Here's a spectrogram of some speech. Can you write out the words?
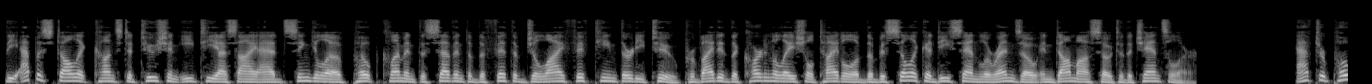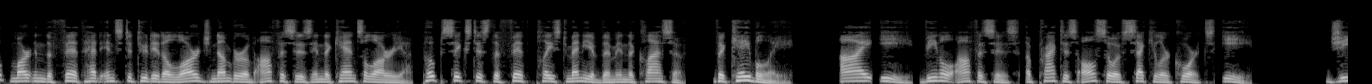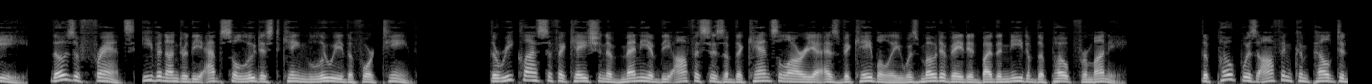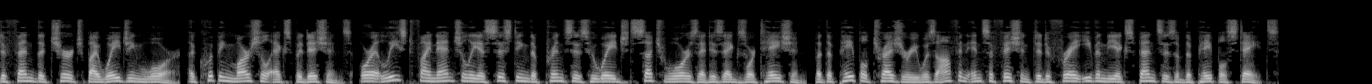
The Apostolic Constitution Etsi ad singula of Pope Clement VII of 5 July 1532 provided the cardinalatial title of the Basilica di San Lorenzo in Damaso to the Chancellor. After Pope Martin V had instituted a large number of offices in the Cancellaria, Pope Sixtus V placed many of them in the class of «vocaboli» i.e., venal offices a practice also of secular courts, e.g. those of France, even under the absolutist King Louis XIV. The reclassification of many of the offices of the Cancellaria as vocaboli was motivated by the need of the Pope for money. The Pope was often compelled to defend the Church by waging war, equipping martial expeditions, or at least financially assisting the princes who waged such wars at his exhortation, but the papal treasury was often insufficient to defray even the expenses of the papal states.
